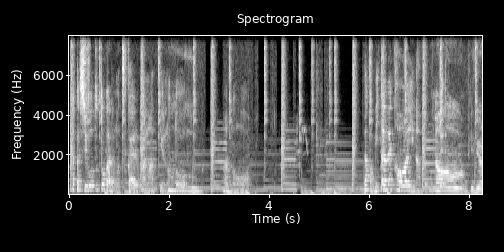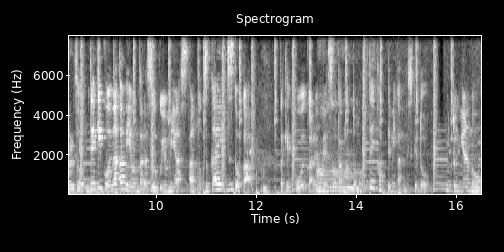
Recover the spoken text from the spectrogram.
なんか仕事とかでも使えるかなっていうのと、うん。あのなんか見た目可愛いなと思って。ああビジュアルそうで結構中身読んだらすごく読みやすあの図解図とかうん。が結構多いから読みやすそうだなと思って買ってみたんですけど本当にあの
